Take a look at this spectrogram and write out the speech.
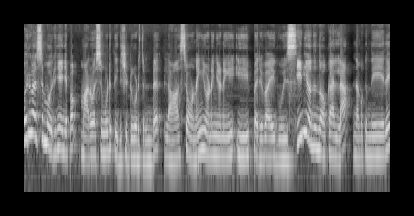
ഒരു വശം ഒരിഞ്ഞു കഴിഞ്ഞപ്പം മറുവശം കൂടി തിരിച്ചിട്ട് കൊടുത്തിട്ടുണ്ട്. ലാസ്റ്റ് ഉണങ്ങി ഉണങ്ങി ഉണങ്ങി ഈ പരിവായി ഇനി ഒന്നും നോക്കാനല്ല നമുക്ക് നേരെ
